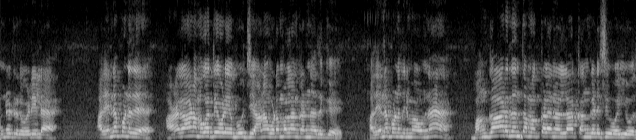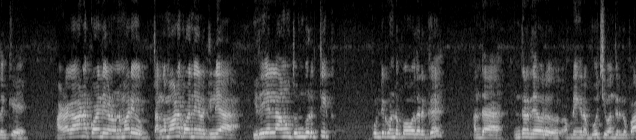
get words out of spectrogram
நின்றுட்டு இருக்கு வெளியில். அது என்ன பண்ணுது? அழகான முகத்தையுடைய பூச்சி. ஆனால் உடம்பெல்லாம் கண் அதுக்கு. அது என்ன பண்ணுது தெரியுமா ஒன்று பங்காரதந்த மக்களை நல்லா கங்கடிச்சு ஒய்யுவதுக்கு அழகான குழந்தைகள் ஒன்று மாதிரி தங்கமான குழந்தைகள் இருக்கு இல்லையா? இதையெல்லாமும் துன்புறுத்தி கூட்டி கொண்டு போவதற்கு அந்த இந்திரதேவர் அப்படிங்கிற பூச்சி வந்திருக்குப்பா.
